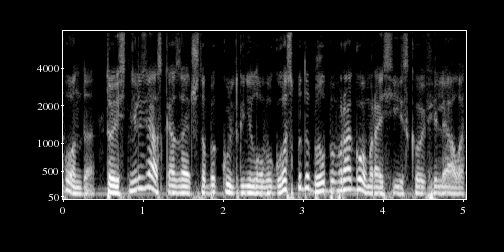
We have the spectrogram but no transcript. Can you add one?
фонда. То есть нельзя сказать, чтобы культ Гнилого Господа был бы врагом российского филиала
